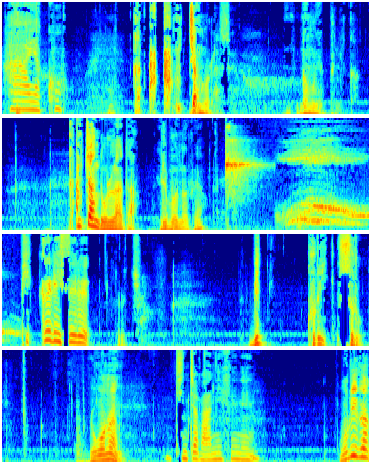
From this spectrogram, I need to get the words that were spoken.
하얗고. 깜짝 놀랐어요. 너무 예쁘니까. 깜짝 놀라다. 일본어로요? 빅그리스를. 그렇죠. 밑구리스루. 요거는 진짜 많이 쓰는. 우리가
